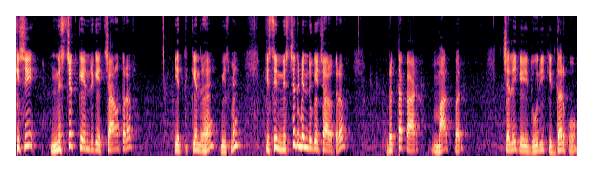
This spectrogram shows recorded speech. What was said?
किसी निश्चित केंद्र के चारों तरफ़, ये केंद्र है बीच में, किसी निश्चित बिंदु के चारों तरफ़ वृत्ताकार मार्ग पर चली गई दूरी की दर को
